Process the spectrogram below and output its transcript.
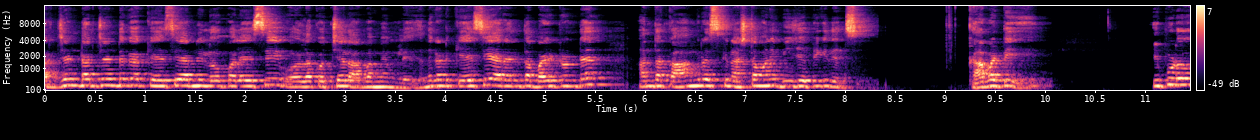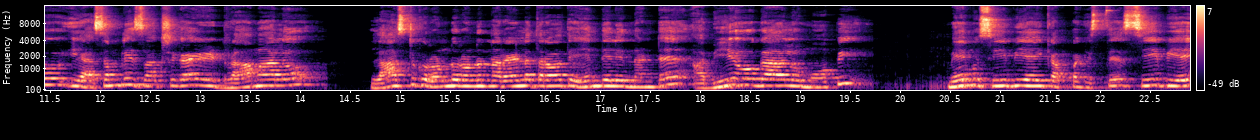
అర్జెంట్ అర్జెంటుగా కేసీఆర్ని లోపలేసి వాళ్ళకు వచ్చే లాభం ఏం లేదు. ఎందుకంటే కేసీఆర్ ఎంత బయట ఉంటే అంత కాంగ్రెస్కి నష్టమని బీజేపీకి తెలుసు. కాబట్టి ఇప్పుడు ఈ అసెంబ్లీ సాక్షిగా ఈ డ్రామాలో లాస్ట్కు రెండు రెండున్నరేళ్ళ తర్వాత ఏం తేలిందంటే అభియోగాలు మోపి మేము సిబిఐకి అప్పగిస్తే సిబిఐ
